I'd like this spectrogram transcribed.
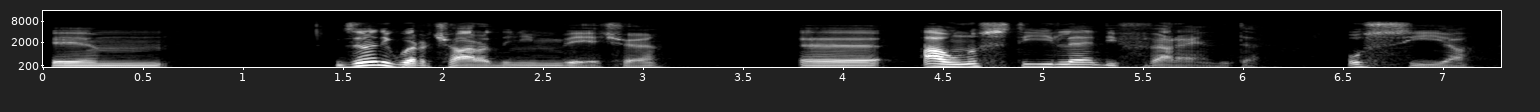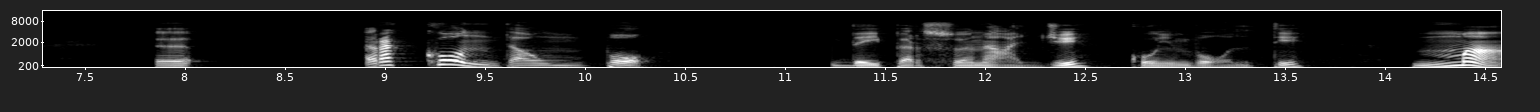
Ehm, zona di guerra Chardon invece eh, ha uno stile differente. Ossia, eh, racconta un po' dei personaggi coinvolti, ma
